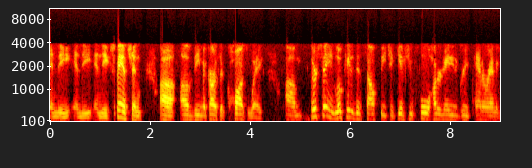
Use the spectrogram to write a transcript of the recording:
and the and the and the expansion uh, of the MacArthur Causeway. Um, they're saying located in South Beach, it gives you full 180 degree panoramic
